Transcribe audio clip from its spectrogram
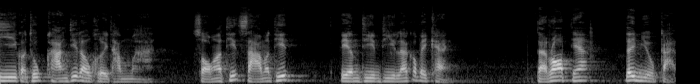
ดีกว่าทุกครั้งที่เราเคยทำมา 2 อาทิตย์ 3 อาทิตย์ เตรียมทีมทีแล้วก็ไปแข่ง แต่รอบนี้ได้มีโอกาส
